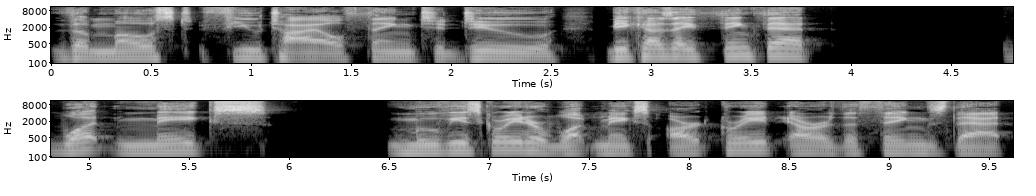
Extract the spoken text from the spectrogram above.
the most futile thing to do because I think that what makes movies great or what makes art great are the things that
